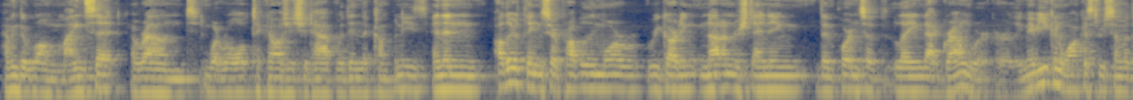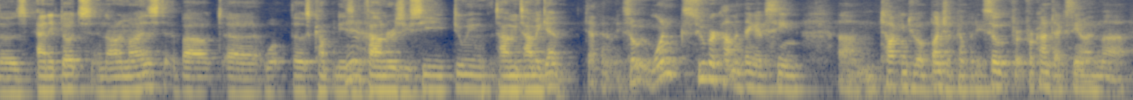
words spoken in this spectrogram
having the wrong mindset around what role technology should have within the companies, and then other things are probably more regarding not understanding the importance of laying that groundwork early. Maybe you can walk us through some of those anecdotes, anonymized, about uh, what those companies yeah. and founders you see doing time and time again. Definitely. So one super common thing I've seen um, talking to a bunch of companies. So for, for context, you know, I'm uh,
